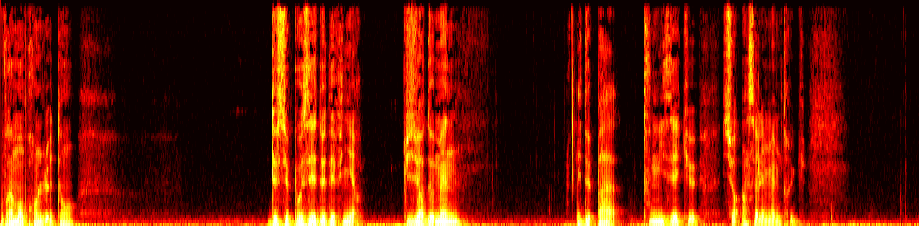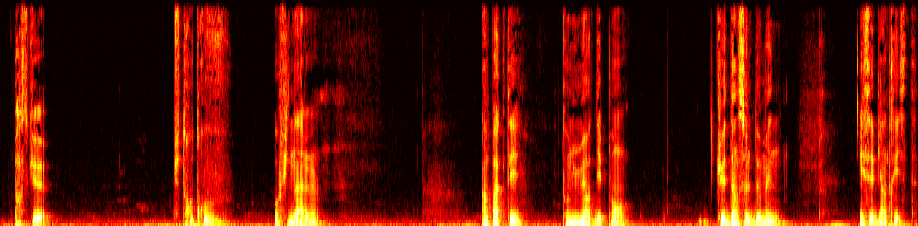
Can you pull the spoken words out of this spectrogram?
vraiment prendre le temps de se poser, de définir plusieurs domaines et de pas tout miser que sur un seul et même truc. Parce que tu te retrouves au final impacté, ton humeur dépend que d'un seul domaine et c'est bien triste.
